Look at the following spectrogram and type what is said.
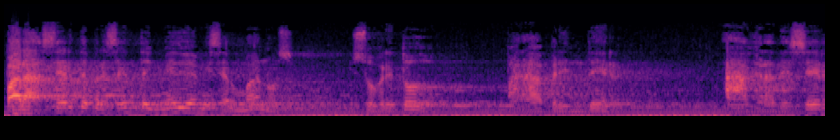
para hacerte presente en medio de mis hermanos y sobre todo para aprender a agradecer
